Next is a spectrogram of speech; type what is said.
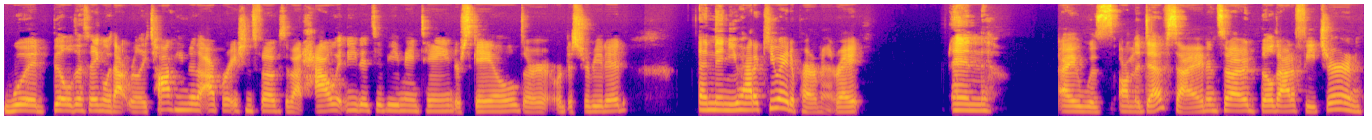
would build a thing without really talking to the operations folks about how it needed to be maintained or scaled or, or distributed. And then you had a QA department, right? And I was on the dev side. And so I would build out a feature and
